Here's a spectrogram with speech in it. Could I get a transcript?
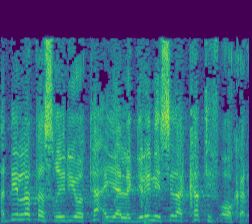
Haddii la tashiiriyo ta ayaa la gelini sida katif oo kale.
